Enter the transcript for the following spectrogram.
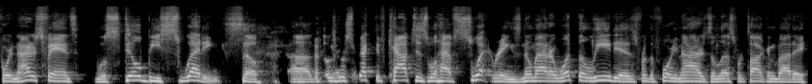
49ers fans will still be sweating. So uh, those respective couches will have sweat rings no matter what the lead is for the 49ers, unless we're talking about a,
